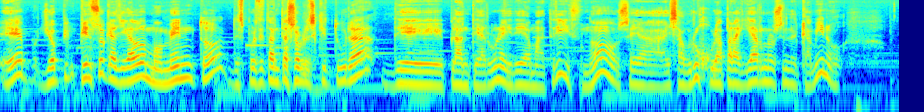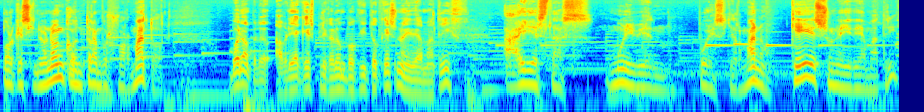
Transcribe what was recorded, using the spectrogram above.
Eh, yo pi- pienso que ha llegado el momento, después de tanta sobreescritura, de plantear una idea matriz, ¿no? O sea, esa brújula para guiarnos en el camino, porque si no, no encontramos formato. Bueno, pero habría que explicar un poquito qué es una idea matriz. Ahí estás, muy bien. Pues, hermano, ¿qué es una idea matriz?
